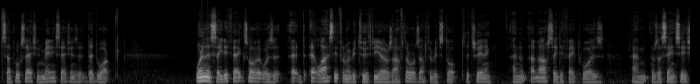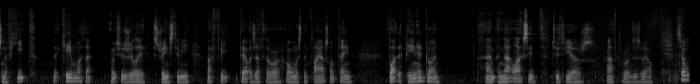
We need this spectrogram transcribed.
several sessions, many sessions, it did work. One of the side effects of it was it, it, it lasted for maybe two, three hours afterwards after we'd stopped the training. And another side effect was um, there was a sensation of heat that came with it, which was really strange to me. My feet felt as if they were almost in fire sometimes, but the pain had gone. Um, and that lasted two, three hours afterwards as well. So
